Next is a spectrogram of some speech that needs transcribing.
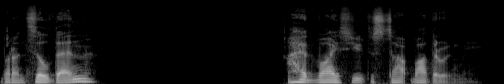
But until then, I advise you to stop bothering me.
